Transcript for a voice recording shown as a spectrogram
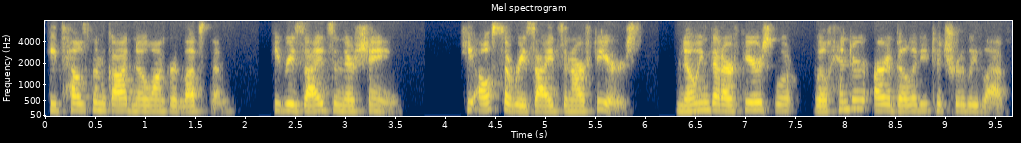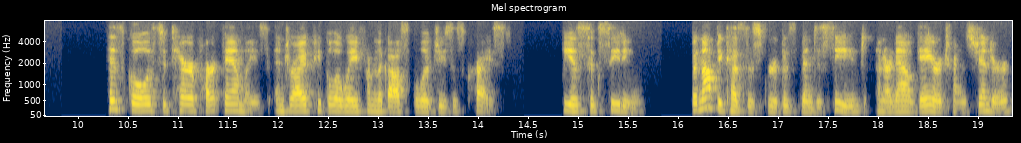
He tells them God no longer loves them. He resides in their shame. He also resides in our fears, knowing that our fears will, will hinder our ability to truly love. His goal is to tear apart families and drive people away from the gospel of Jesus Christ. He is succeeding, but not because this group has been deceived and are now gay or transgender.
